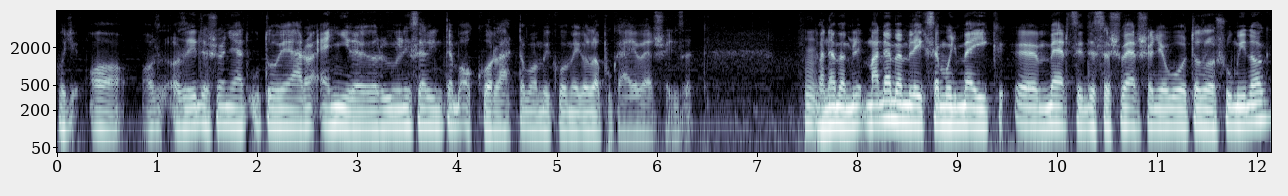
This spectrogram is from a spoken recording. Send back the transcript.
hogy a, az, az édesanyját utoljára ennyire örülni szerintem akkor láttam, amikor még az apukája versenyzett. Hm. Már, nem emlé- már nem emlékszem, hogy melyik Mercedes-es versenye volt az a Suminak,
